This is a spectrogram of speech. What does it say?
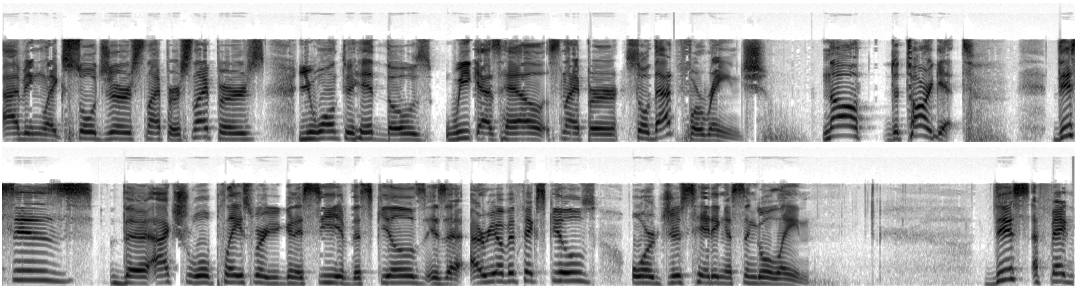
having like soldier, sniper, snipers, you want to hit those weak as hell sniper, so that for range. Now, the target. This is the actual place where you're gonna see if the skills is an area of effect skills or just hitting a single lane. This affects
